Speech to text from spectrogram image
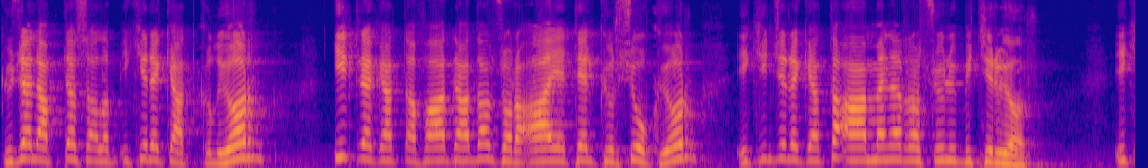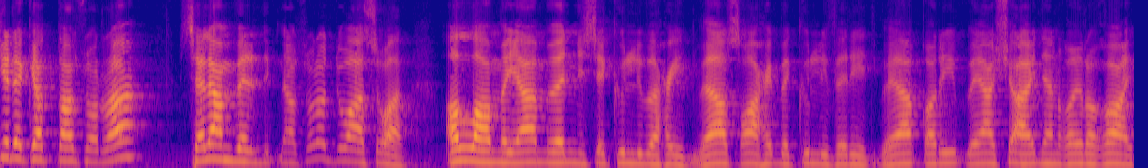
güzel abdest alıp iki rekat kılıyor. İlk rekatta Fatiha'dan sonra ayetel kürsi okuyor. İkinci rekatta Amener Resulü bitiriyor. İki rekattan sonra selam verdikten sonra duası var. Allahümme ya müennise külli vehid veya sahibe külli ferid veya garib veya şahiden gayra gayb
